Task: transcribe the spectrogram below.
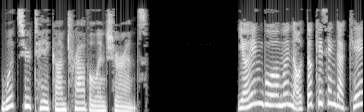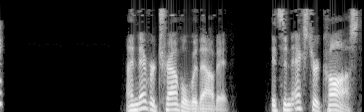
What's your take on travel insurance? 여행 보험은 어떻게 생각해? I never travel without it. It's an extra cost,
